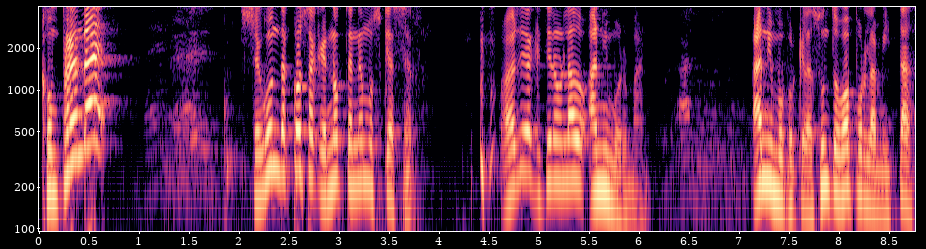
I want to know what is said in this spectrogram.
¿Comprende? Segunda cosa que no tenemos que hacer. A ver, que tiene a un lado, ánimo hermano. Ánimo porque el asunto va por la mitad.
